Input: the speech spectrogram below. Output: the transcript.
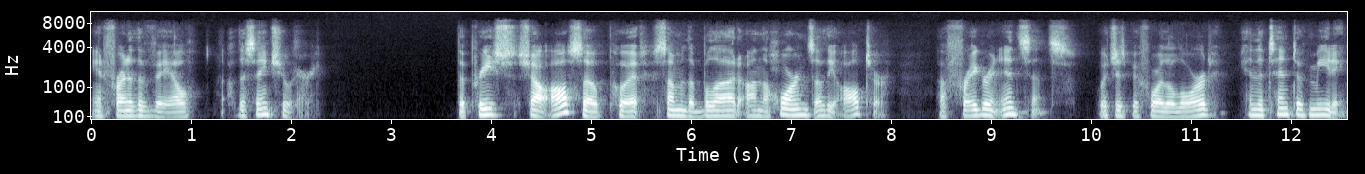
in front of the veil of the sanctuary. The priest shall also put some of the blood on the horns of the altar of fragrant incense, which is before the Lord in the tent of meeting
